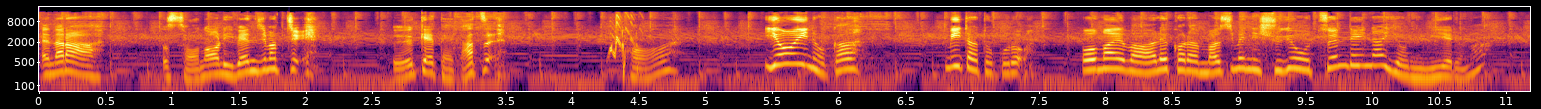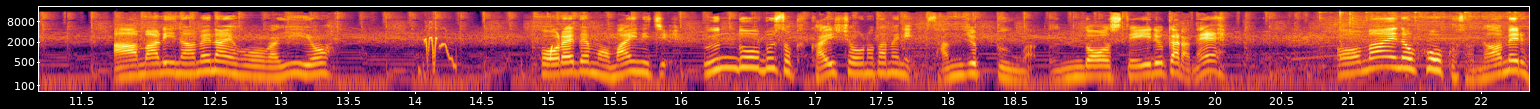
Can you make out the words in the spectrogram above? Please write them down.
た。ならそのリベンジマッチ受けて立つ。はあ良いのか？見たところお前はあれから真面目に修行を積んでいないように見えるが？あまり舐めない方がいいよ。これでも毎日運動不足解消のために30分は運動しているからね。お前の方こそ舐める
